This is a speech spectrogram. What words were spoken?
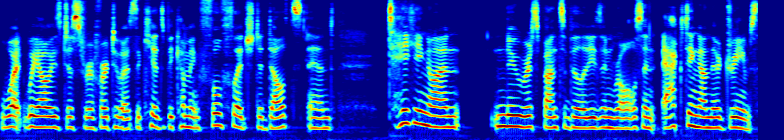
what we always just refer to as the kids becoming full fledged adults and taking on new responsibilities and roles and acting on their dreams.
